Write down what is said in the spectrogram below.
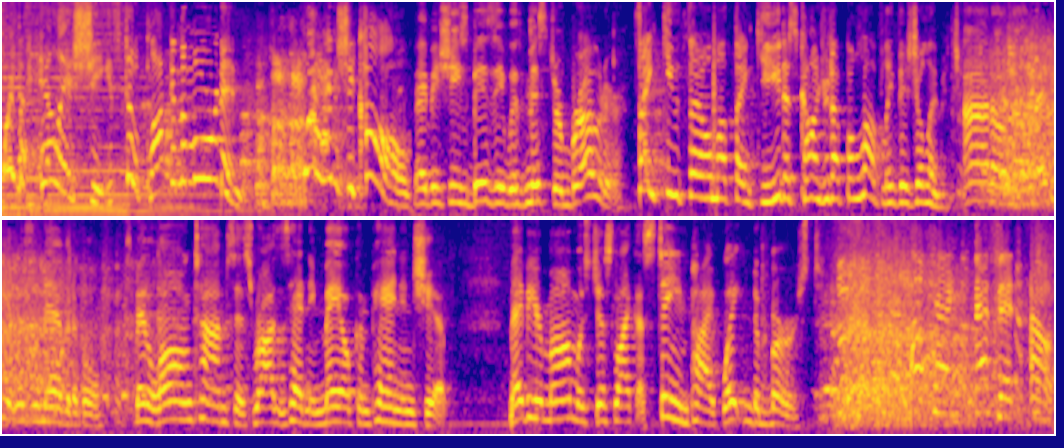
Where the hell is she? It's two o'clock in the morning. Why hadn't she called? Maybe she's busy with Mr. Broder. Thank you, Thelma. Thank you. You just conjured up a lovely visual image. I don't know. Maybe it was inevitable. It's been a long time since Roz has had any male companionship. Maybe your mom was just like a steam pipe waiting to burst. Okay, that's it. Out,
